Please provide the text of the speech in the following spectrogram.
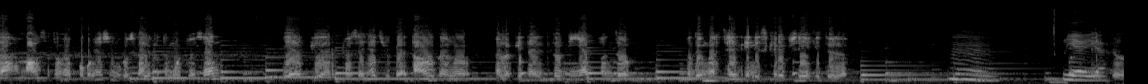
entah malas atau enggak pokoknya seminggu sekali ketemu dosen. Ya biar dosennya juga tahu kalau kalau kita itu niat untuk untuk ngerjain ini skripsi gitu loh iya iya gitu.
